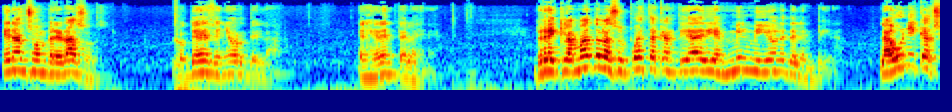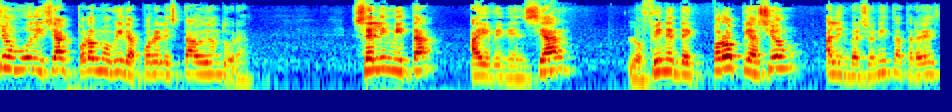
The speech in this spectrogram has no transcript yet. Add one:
Eran sombrerazos, los de ese señor de la, el gerente de la ENE. Reclamando la supuesta cantidad de 10 mil millones de lempiras. La única acción judicial promovida por el Estado de Honduras se limita a evidenciar los fines de expropiación al inversionista a través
